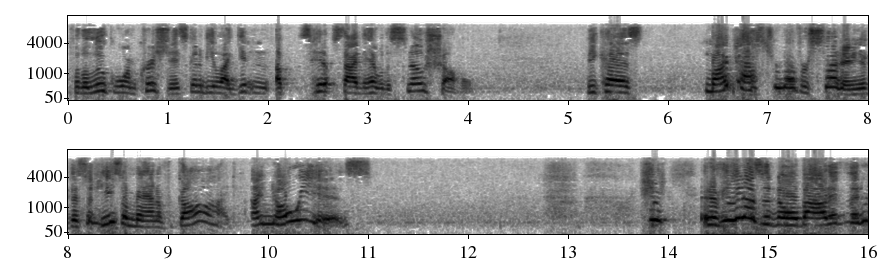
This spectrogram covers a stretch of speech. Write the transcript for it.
for the lukewarm Christian, it's going to be like getting up, hit upside the head with a snow shovel. Because my pastor never said any of this, and he's a man of God. I know he is. And if he doesn't know about it, then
